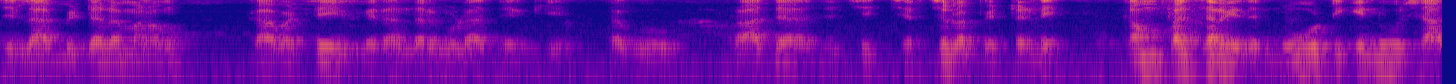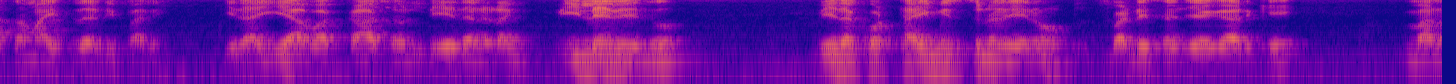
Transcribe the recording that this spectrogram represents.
జిల్లా బిడ్డలు మనము. కాబట్టి మీరందరూ కూడా దీనికి తగు ప్రాధాన్యత ఇచ్చి చర్చలో పెట్టండి. కంపల్సరీగా ఇది నూటికి నూరు శాతం అవుతుందండి పని. ఇది అయ్యే అవకాశం లేదనడం వీలే లేదు. వీళ్ళకు టైం ఇస్తున్నా నేను బండి సంజయ్ గారికి మన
